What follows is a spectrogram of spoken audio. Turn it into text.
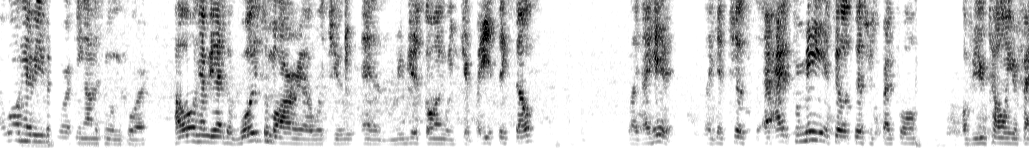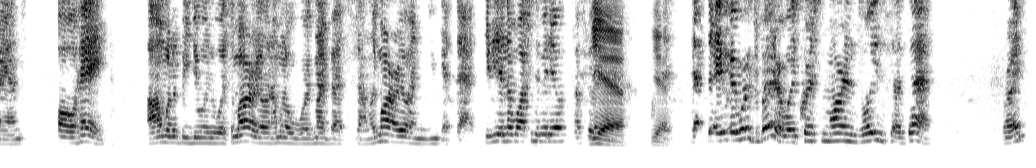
How long have you been working on this movie for? How long have you had the voice of Mario with you, and you're just going with your basic self? Like I hate it. Like it just, I, for me, it feels disrespectful of you telling your fans, "Oh, hey, I'm gonna be doing the voice of Mario, and I'm gonna work my best to sound like Mario," and you get that. Did you end up watching the video? I feel like- Yeah, yeah. That, it, it works better with Chris Martin's voice as that, right?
